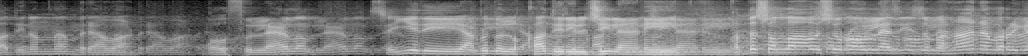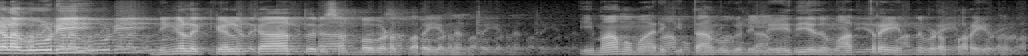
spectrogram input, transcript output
പതിനൊന്നാം രാവാണ്. സയ്യിദി അബ്ദുൽ ഖാദിരിൽ ജീലാനി. മഹാനവറുകളെ കൂടി നിങ്ങൾ കേൾക്കാത്തൊരു സംഭവം ഇവിടെ പറയുന്നുണ്ട്. ഇമാമുമാര് കിതാബുകളിൽ എഴുതിയത് മാത്രമേ ഇന്ന് ഇവിടെ പറയുന്നു.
